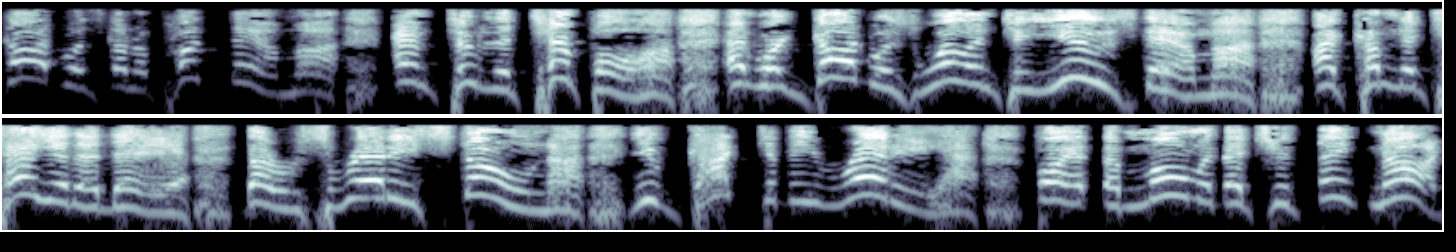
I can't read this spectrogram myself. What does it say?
God was going to put them uh, into the temple uh, and where God was willing to use them. Uh, I come to tell you today, the ready stone, you've got to be ready for at the moment that you think not,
